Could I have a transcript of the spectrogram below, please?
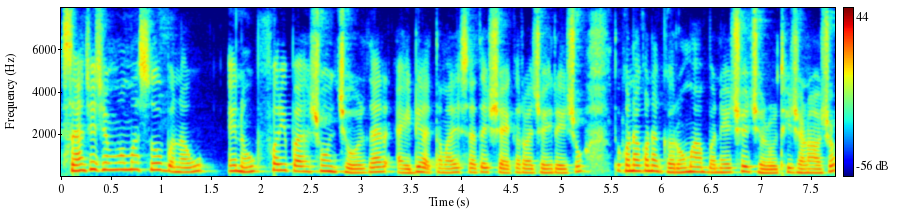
સાંજે જમવામાં શું બનાવવું એનું ફરી પાછું જોરદાર આઈડિયા તમારી સાથે શેર કરવા જઈ રહી છું. તો કોના કોના ઘરોમાં બને છે જરૂરથી જણાવજો.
